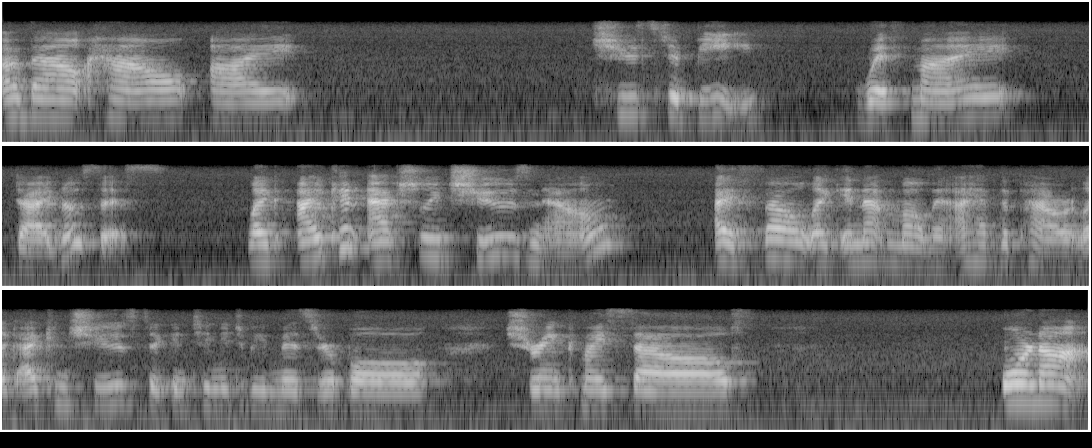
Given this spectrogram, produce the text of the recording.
about how I choose to be with my diagnosis. Like, I can actually choose now. I felt like in that moment, I had the power. Like, I can choose to continue to be miserable, shrink myself, or not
